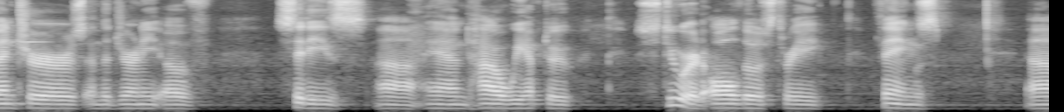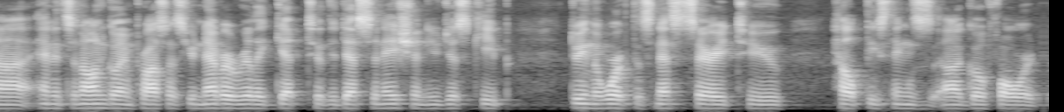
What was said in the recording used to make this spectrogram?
ventures and the journey of cities uh, and how we have to steward all those three things. Uh, and it's an ongoing process. You never really get to the destination. You just keep doing the work that's necessary to help these things uh, go forward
